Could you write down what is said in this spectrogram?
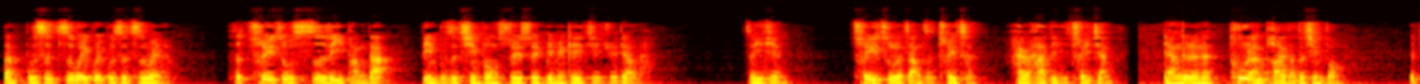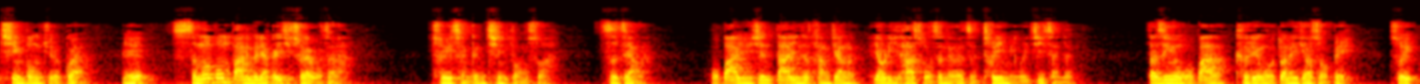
但不是滋味归不是滋味了，这崔柱势力庞大，并不是庆丰随随便便可以解决掉的。这一天，崔柱的长子崔成，还有他弟弟崔江。两个人呢，突然跑来找这庆丰，那庆丰觉得怪啊，哎，什么风把你们两个一起吹来我这了？崔成跟庆丰说啊，是这样的，我爸原先答应这唐江呢，要立他所生的儿子崔明为继承人，但是因为我爸呢，可怜我断了一条手背，所以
